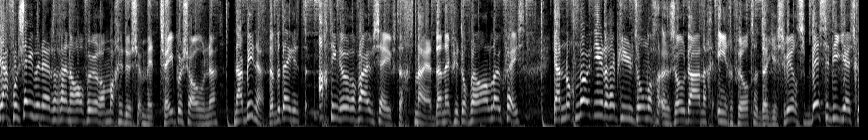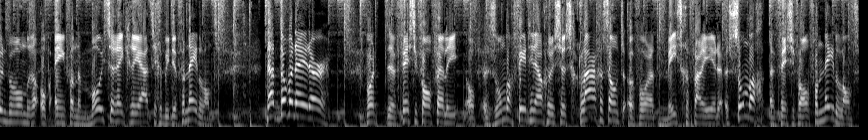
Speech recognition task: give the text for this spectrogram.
Ja, voor 37,5 euro mag je dus met twee personen naar binnen. Dat betekent 18,75 euro. Nou ja, dan heb je toch wel een leuk feest. Ja, nog nooit eerder heb je je zondag eh, zodanig ingevuld dat je 's werelds beste DJ's kunt bewonderen op een van de mooiste recreatiegebieden van Nederland. Na Dominator wordt de Festival Valley op zondag 14 augustus klaargestoomd voor het meest gevarieerde zondagfestival van Nederland.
